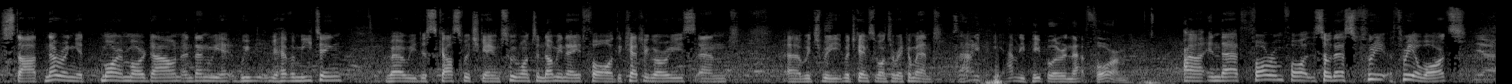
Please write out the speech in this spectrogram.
start narrowing it more and more down, and then we, we we have a meeting where we discuss which games we want to nominate for the categories and uh, which we which games we want to recommend. So how many how many people are in that forum? Uh, in that forum for so there's three three awards. Yeah.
